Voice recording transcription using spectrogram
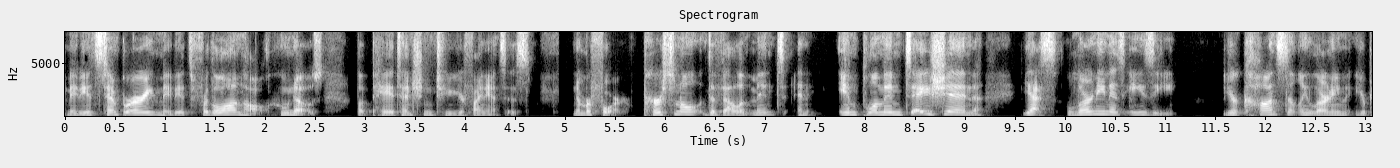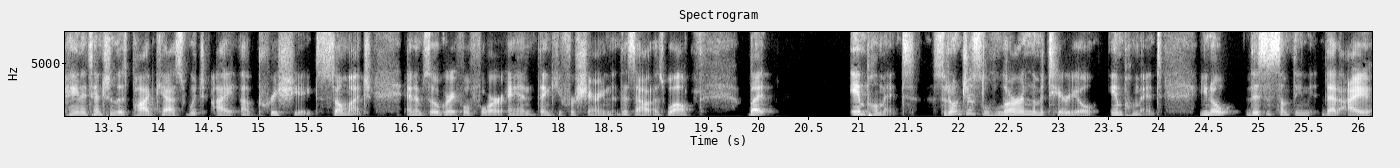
Maybe it's temporary, maybe it's for the long haul, who knows? But pay attention to your finances. Number four, personal development and implementation. Yes, learning is easy. You're constantly learning. You're paying attention to this podcast, which I appreciate so much and I'm so grateful for. And thank you for sharing this out as well. But implement. So don't just learn the material, implement. You know, this is something that I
